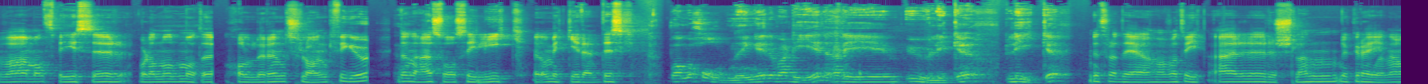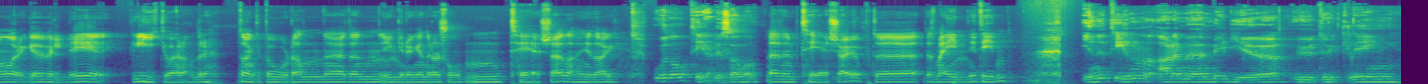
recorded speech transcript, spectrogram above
hva man spiser, hvordan man på en måte holder en slank figur. Den er så å si lik, om ikke identisk. Hva med holdninger, verdier? Er de ulike, like? Ut fra det jeg har fått vite, er Russland, Ukraina og Norge veldig like hverandre. Med tanke på hvordan eh, den yngre generasjonen ter seg da, i dag. Hvordan ter de seg da? Nei, De ter seg jo på det, det som er inn i tiden. Inn i tiden er det med miljø, utvikling,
